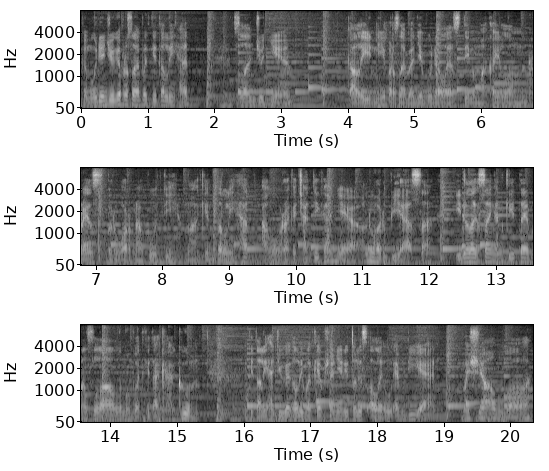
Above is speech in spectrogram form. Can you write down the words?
Kemudian juga persahabat kita lihat selanjutnya. Kali ini persahabatnya Bunda Lesti memakai long dress berwarna putih. Makin terlihat aura kecantikannya. Luar biasa. Idola kesayangan kita emang selalu membuat kita kagum. Kita lihat juga kalimat caption yang ditulis oleh UM Dian. Masya Allah,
